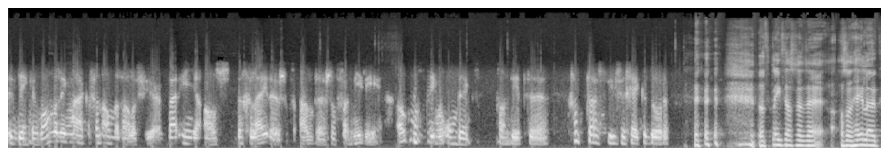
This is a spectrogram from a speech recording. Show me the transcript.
een, denk een wandeling maken van anderhalf uur. Waarin je als begeleiders of ouders of familie ook nog dingen ontdekt van dit... Uh, fantastische gekke dorp. dat klinkt als een, eh, als een heel leuk...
